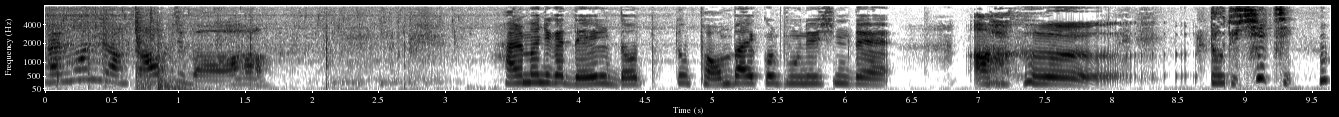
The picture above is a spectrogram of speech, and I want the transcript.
할머니랑 싸우지 마. 할머니가 내일 너 또 범바이 꼴 보내신대. 아흐. 너도 싫지? 응?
